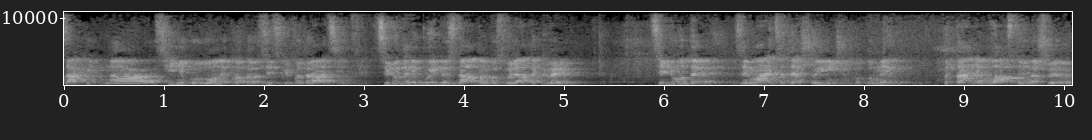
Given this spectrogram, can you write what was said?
захід на східні кордони проти Російської Федерації. Ці люди не поїдуть з нами визволяти Крим. Ці люди займаються дещо іншим. Тобто в них питання власної наживи.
